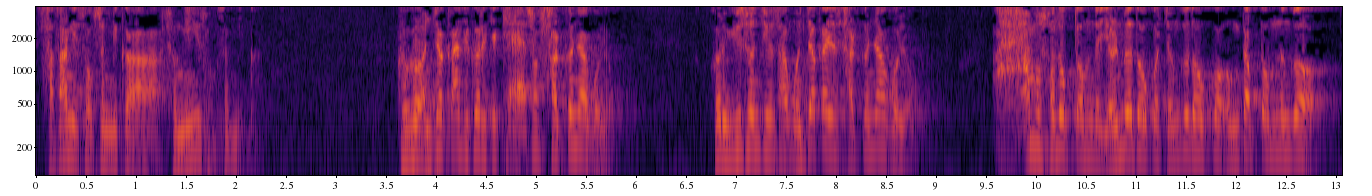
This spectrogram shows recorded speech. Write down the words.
사단이 속습니까? 성령이 속습니까? 그거 언제까지 그렇게 계속 살 거냐고요. 그리고 위선지은 사 언제까지 살 거냐고요. 아무 소득도 없는 열매도 없고 증거도 없고 응답도 없는 거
